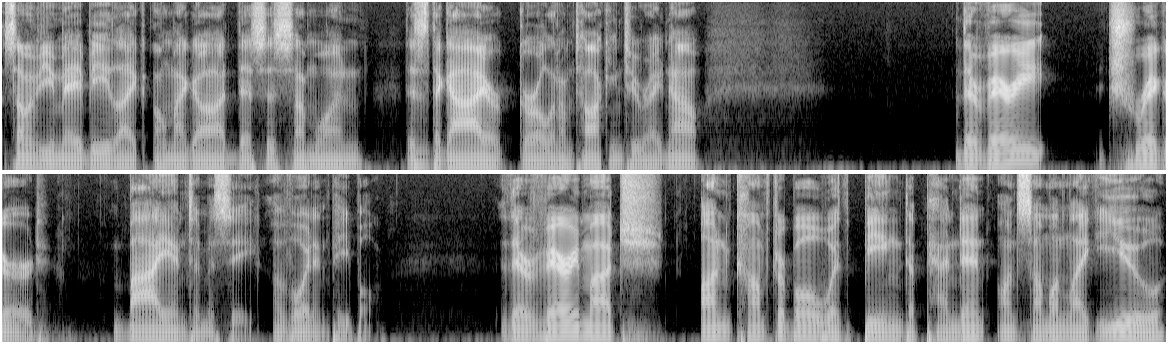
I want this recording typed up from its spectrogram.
some of you may be like, oh my God, this is someone, this is the guy or girl that I'm talking to right now. They're very triggered by intimacy, avoidant people. They're very much uncomfortable with being dependent on someone like you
